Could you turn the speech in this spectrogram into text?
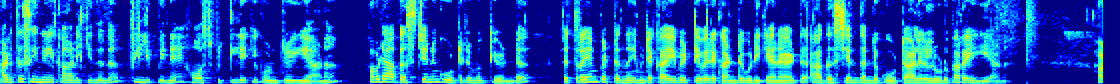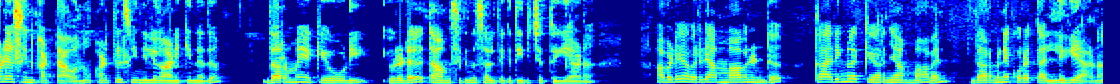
അടുത്ത സീനിൽ കാണിക്കുന്നത് ഫിലിപ്പിനെ ഹോസ്പിറ്റലിലേക്ക് കൊണ്ടുവരികയാണ്. അവിടെ അഗസ്റ്റ്യനും കൂട്ടരുമൊക്കെ ഉണ്ട്. എത്രയും പെട്ടെന്ന് ഇവന്റെ കൈവെട്ടിയവരെ കണ്ടുപിടിക്കാനായിട്ട് അഗസ്ത്യൻ തന്റെ കൂട്ടാളികളോട് പറയുകയാണ്. അവിടെ ആ സീൻ കട്ടാവുന്നു അടുത്ത സീനിൽ കാണിക്കുന്നത് ധർമ്മയൊക്കെ ഓടി ഇവരുടെ താമസിക്കുന്ന സ്ഥലത്തേക്ക് തിരിച്ചെത്തുകയാണ്. അവിടെ അവരുടെ അമ്മാവനുണ്ട്. കാര്യങ്ങളൊക്കെ അറിഞ്ഞ അമ്മാവൻ ധർമ്മനെ കുറേ തല്ലുകയാണ്.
